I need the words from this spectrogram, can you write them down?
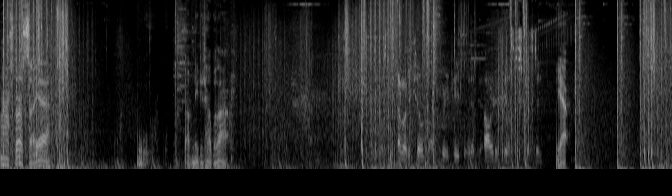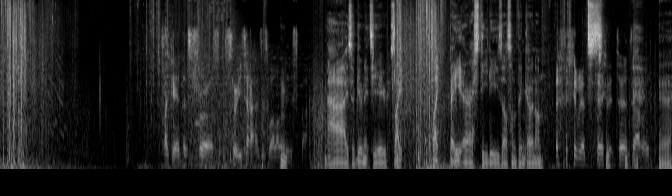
I suppose so, yeah. Ooh, God needed help with that. I've already killed like three people with it, but it already feels disgusting. Yeah. My game has froze three times as well already this map. Nice, I've given it to you. It's like like beta STDs or something going on. we had to take it turns that way, Yeah.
